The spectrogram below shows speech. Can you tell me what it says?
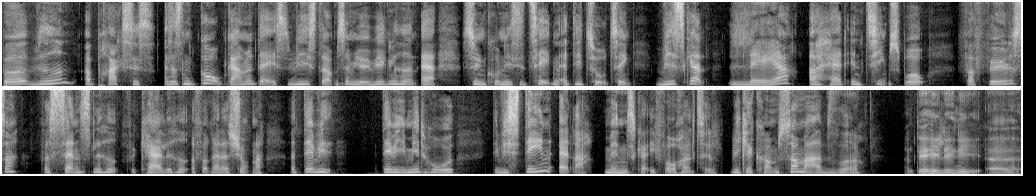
både viden og praksis. Altså sådan en god gammeldags visdom, som jo i virkeligheden er synkroniciteten af de to ting. Vi skal lære at have et intimt sprog for følelser, for sanselighed, for kærlighed og for relationer. Og det vi, det vi i mit hoved, det vi stenalder mennesker i forhold til. Vi kan komme så meget videre. Jamen, det er jeg helt enig i. Uh, jeg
